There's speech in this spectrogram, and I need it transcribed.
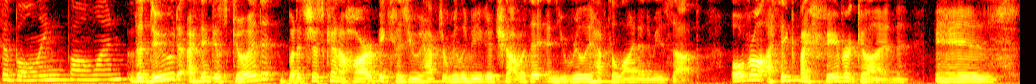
the bowling ball one? The dude, I think, is good, but it's just kind of hard because you have to really be a good shot with it, and you really have to line enemies up. Overall, I think my favorite gun is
